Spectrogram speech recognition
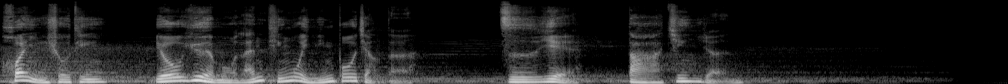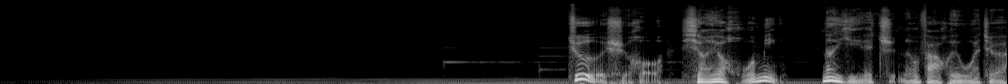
欢迎收听由岳母兰亭为您播讲的《子夜打金人》。这时候想要活命，那也只能发挥我这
